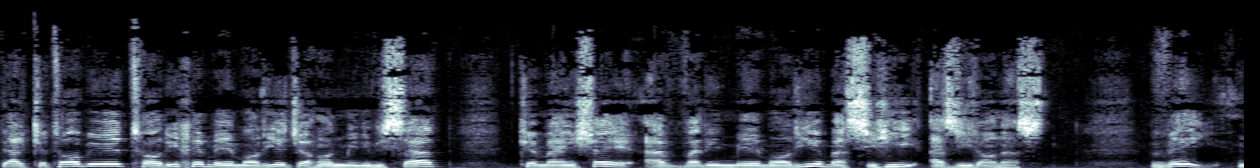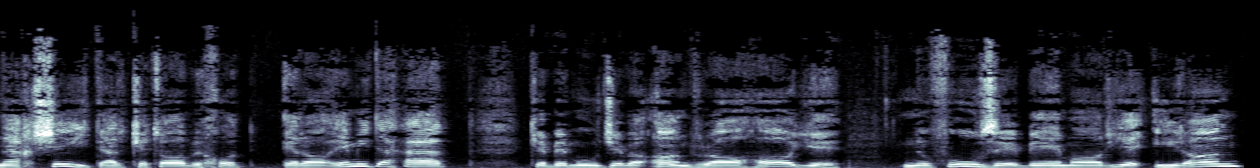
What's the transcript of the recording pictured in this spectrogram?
در کتاب تاریخ معماری جهان می نویسد که منشأ اولین معماری مسیحی از ایران است. وی نقشه‌ای در کتاب خود ارائه می دهد که به موجب آن راه های نفوذ معماری ایران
